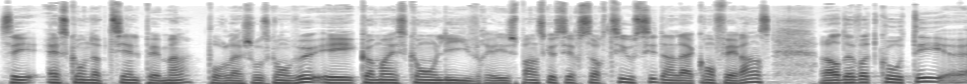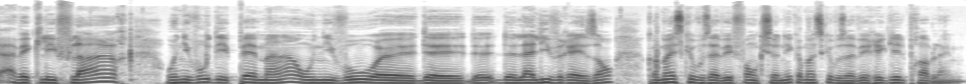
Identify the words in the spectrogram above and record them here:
c'est est-ce qu'on obtient le paiement pour la chose qu'on veut et comment est-ce qu'on livre? Et je pense que c'est ressorti aussi dans la conférence. Alors de votre côté, euh, avec les fleurs, au niveau des paiements, au niveau euh, de, de la livraison, comment est-ce que vous avez fonctionné? Comment est-ce que vous avez réglé le problème?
